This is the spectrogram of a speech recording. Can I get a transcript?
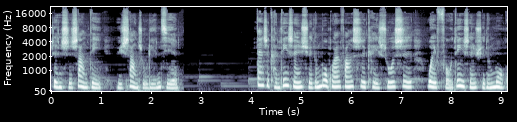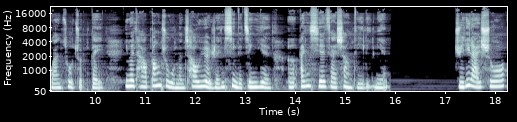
认识上帝与上主连结，但是肯定神学的末观方式可以说是为否定神学的末观做准备，因为它帮助我们超越人性的经验而安歇在上帝里面。举例来说，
